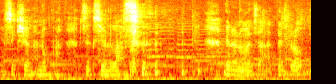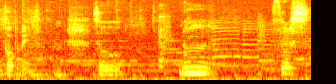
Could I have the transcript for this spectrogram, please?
Yung section, ano pa, section last. Gano'n naman sa atin, pero go pa rin. So, nung first,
